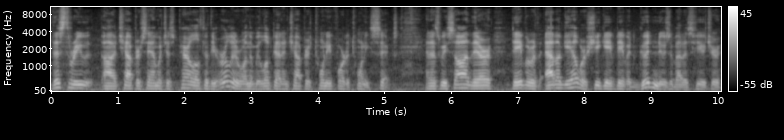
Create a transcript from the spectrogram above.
This three uh, chapter sandwich is parallel to the earlier one that we looked at in chapters 24 to 26. And as we saw there, David with Abigail, where she gave David good news about his future.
